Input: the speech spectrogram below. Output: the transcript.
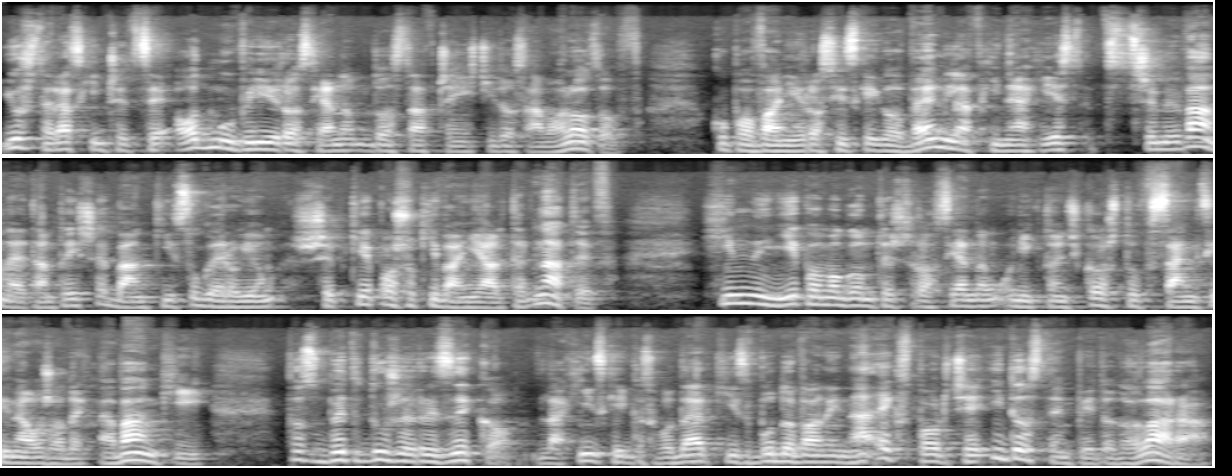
Już teraz Chińczycy odmówili Rosjanom dostaw części do samolotów. Kupowanie rosyjskiego węgla w Chinach jest wstrzymywane. Tamtejsze banki sugerują szybkie poszukiwanie alternatyw. Chiny nie pomogą też Rosjanom uniknąć kosztów sankcji nałożonych na banki. To zbyt duże ryzyko dla chińskiej gospodarki zbudowanej na eksporcie i dostępie do dolara.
